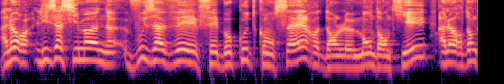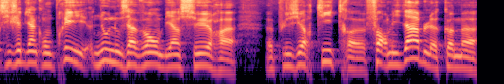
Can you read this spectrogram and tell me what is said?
Alors, Lisa Simone, vous avez fait beaucoup de concerts dans le monde entier. Alors, donc, si j'ai bien compris, nous, nous avons bien sûr euh, plusieurs titres formidables comme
